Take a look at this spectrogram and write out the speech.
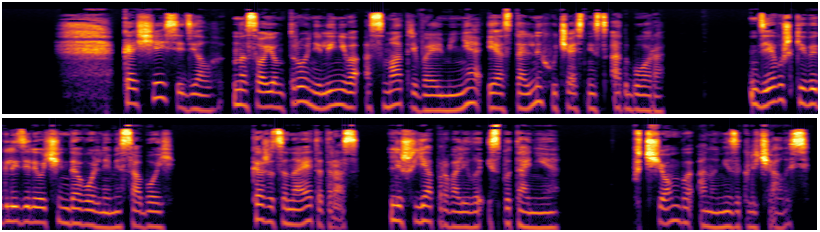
Кощей сидел на своем троне, лениво осматривая меня и остальных участниц отбора. Девушки выглядели очень довольными собой. Кажется, на этот раз лишь я провалила испытание, в чем бы оно ни заключалось.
